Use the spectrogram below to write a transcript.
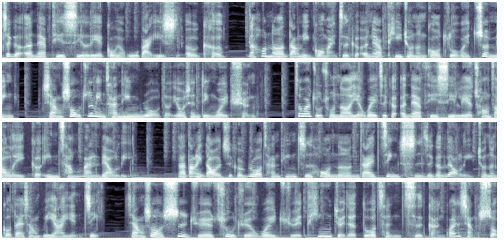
这个 NFT 系列共有五百一十二颗。然后呢，当你购买这个 NFT 就能够作为证明，享受知名餐厅 RAW 的优先定位权。这位主厨呢，也为这个 NFT 系列创造了一个隐藏版料理。那当你到了这个弱餐厅之后呢，你在进食这个料理就能够戴上 VR 眼镜，享受视觉、触觉、味觉、听觉的多层次感官享受。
